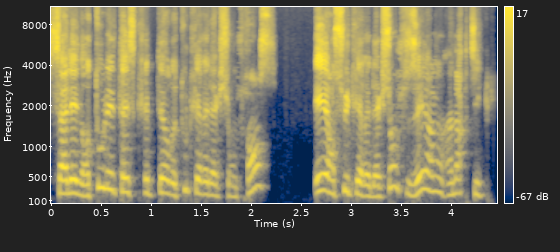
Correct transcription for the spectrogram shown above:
ça allait dans tous les descripteurs de toutes les rédactions de France, et ensuite les rédactions faisaient un, article.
